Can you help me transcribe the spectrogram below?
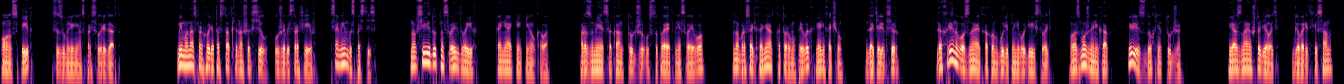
«Он спит?» — с изумлением спросил Регард. «Мимо нас проходят остатки наших сил, уже без трофеев. Самим бы спастись. Но все идут на своих двоих, коня отнять не у кого. Разумеется, Кан тут же уступает мне своего, но бросать коня, к которому привык, я не хочу. Дать эликсир? Да хрен его знает, как он будет на него действовать. Возможно, никак. Или сдохнет тут же. «Я знаю, что делать», — говорит Хисан,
